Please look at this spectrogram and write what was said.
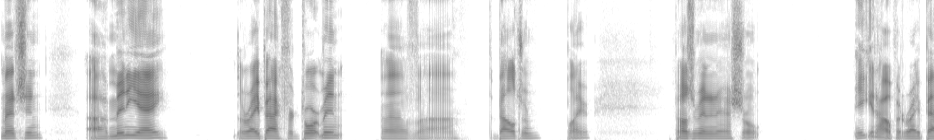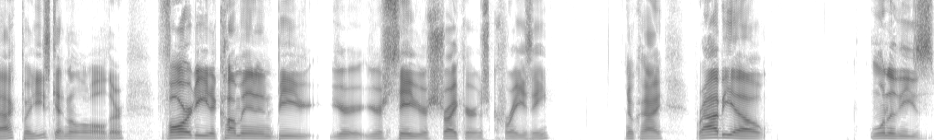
mentioned. Uh, Meunier, the right back for Dortmund of uh, the Belgium player, Belgium international. He could help it right back, but he's getting a little older. Vardy to come in and be your your savior striker is crazy. Okay, Rabiot, one of these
